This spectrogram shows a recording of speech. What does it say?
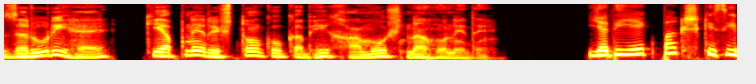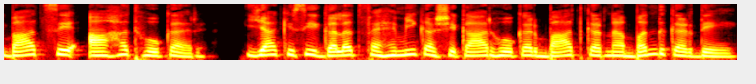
ज़रूरी है कि अपने रिश्तों को कभी खामोश न होने दें। यदि एक पक्ष किसी बात से आहत होकर या किसी गलत फहमी का शिकार होकर बात करना बंद कर दे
